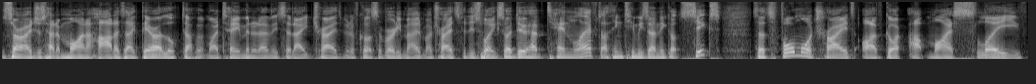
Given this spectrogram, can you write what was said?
Sorry, I just had a minor heart attack there. I looked up at my team and it only said eight trades, but of course I've already made my trades for this week. So I do have 10 left. I think Timmy's only got six. So it's four more trades I've got up my sleeve.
